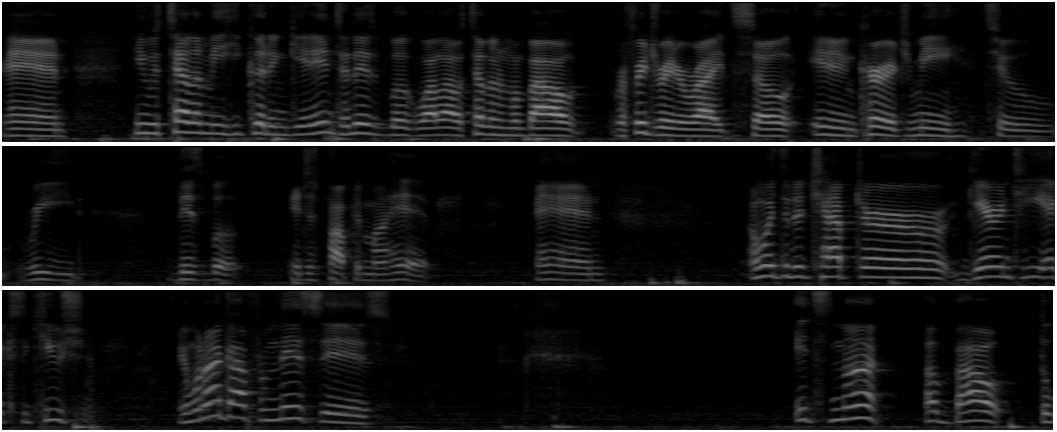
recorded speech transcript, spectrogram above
and he was telling me he couldn't get into this book while I was telling him about refrigerator rights. So it encouraged me to read this book. It just popped in my head, and I went to the chapter guarantee execution. And what I got from this is it's not about the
